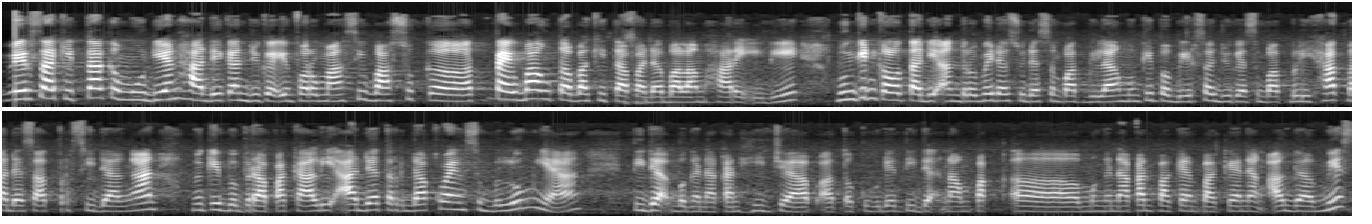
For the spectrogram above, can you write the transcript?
Pemirsa kita kemudian hadirkan juga informasi masuk ke tema utama kita pada malam hari ini. Mungkin kalau tadi Andromeda sudah sempat bilang, mungkin pemirsa juga sempat melihat pada saat persidangan, mungkin beberapa kali ada terdakwa yang sebelumnya tidak mengenakan hijab atau kemudian tidak nampak e, mengenakan pakaian-pakaian yang agamis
